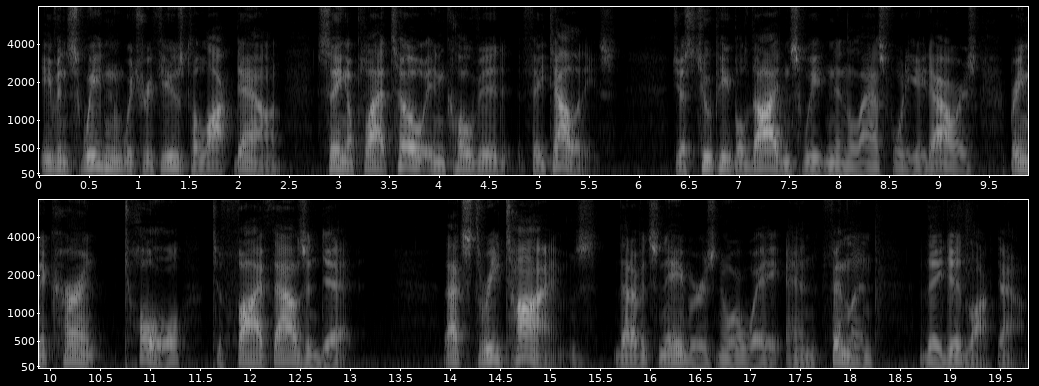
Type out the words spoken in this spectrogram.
Even Sweden, which refused to lock down, seeing a plateau in COVID fatalities. Just two people died in Sweden in the last 48 hours, bringing the current toll to 5,000 dead. That's three times that of its neighbors, Norway and Finland, they did lock down.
